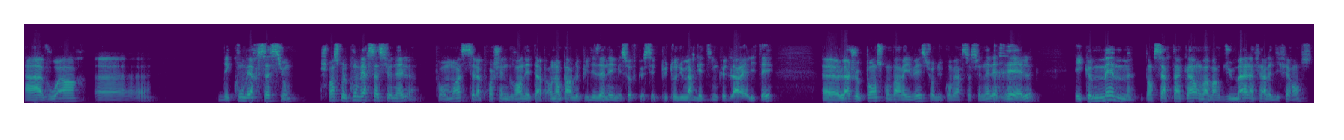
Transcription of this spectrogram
à avoir euh, des conversations. Je pense que le conversationnel, pour moi, c'est la prochaine grande étape. On en parle depuis des années, mais sauf que c'est plutôt du marketing que de la réalité. Euh, là, je pense qu'on va arriver sur du conversationnel réel et que même dans certains cas, on va avoir du mal à faire la différence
